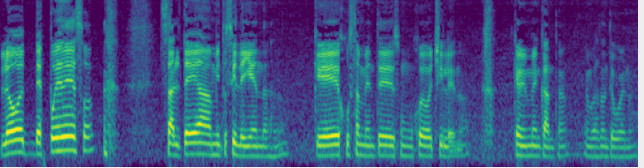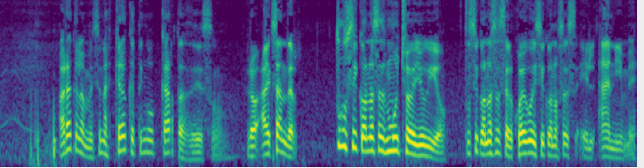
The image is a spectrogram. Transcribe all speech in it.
Luego, después de eso, salté a Mitos y Leyendas, ¿no? que justamente es un juego chileno, que a mí me encanta, es bastante bueno. Ahora que lo mencionas, creo que tengo cartas de eso. Pero, Alexander, tú sí conoces mucho de Yu-Gi-Oh! Tú sí conoces el juego y sí conoces el anime.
